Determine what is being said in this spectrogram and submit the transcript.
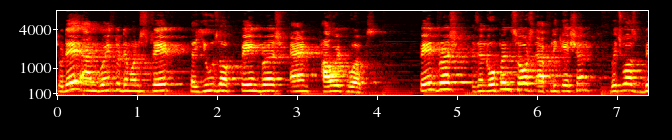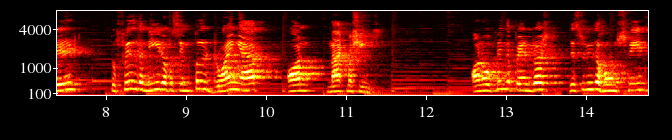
Today I'm going to demonstrate the use of paintbrush and how it works. Paintbrush is an open source application which was built to fill the need of a simple drawing app on Mac machines. On opening the paintbrush this will be the home screen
